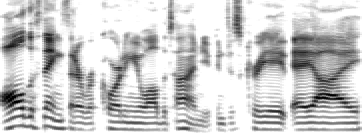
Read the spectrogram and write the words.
all the things that are recording you all the time. You can just create AI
